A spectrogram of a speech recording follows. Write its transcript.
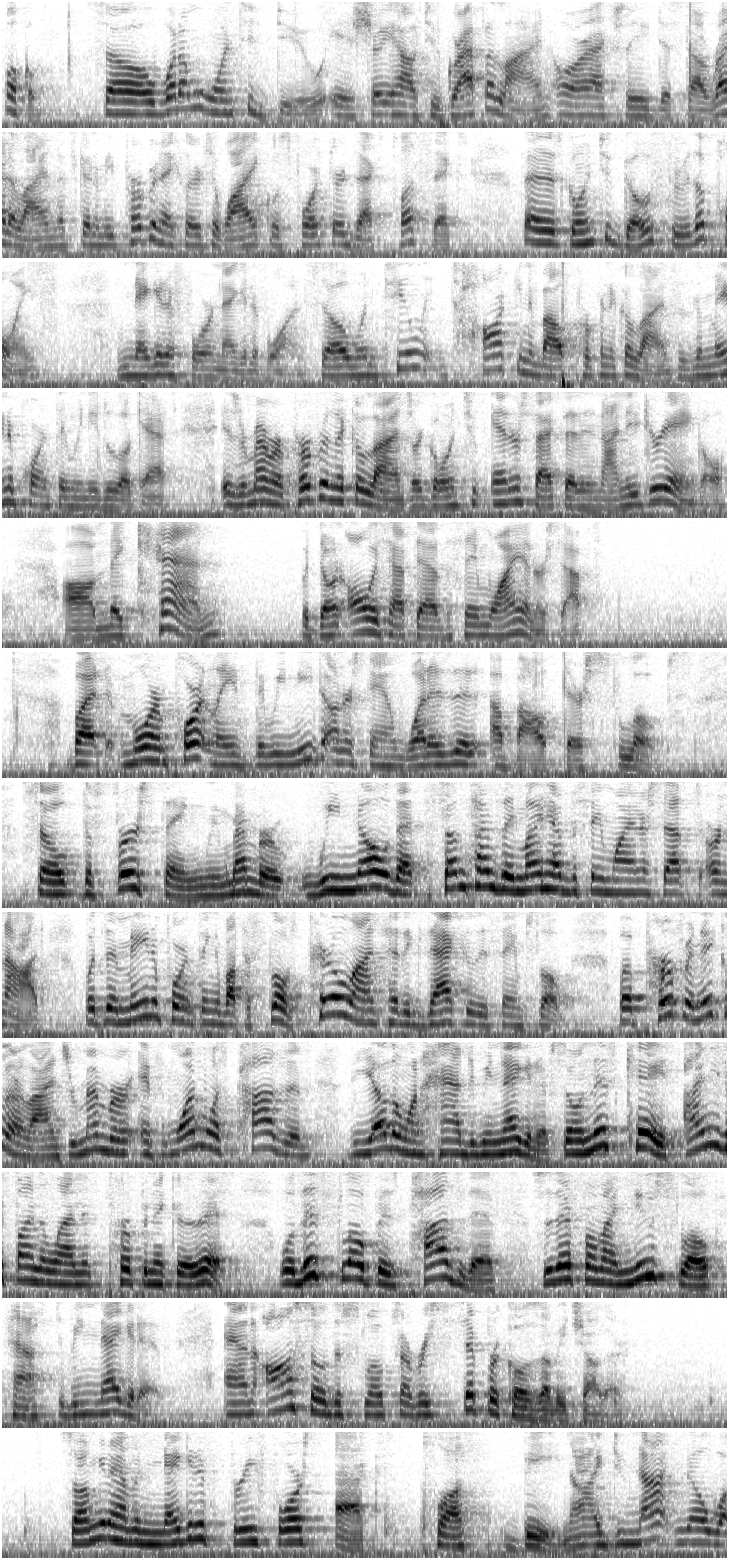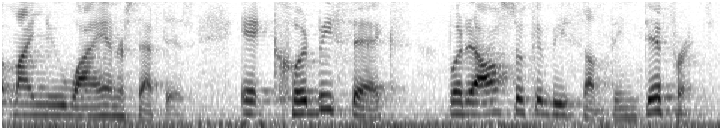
Welcome. So what I'm going to do is show you how to graph a line, or actually just uh, write a line that's going to be perpendicular to y equals 4 thirds x plus 6 that is going to go through the point negative 4, negative 1. So when talking about perpendicular lines, is the main important thing we need to look at is remember perpendicular lines are going to intersect at a 90 degree angle. Um, they can, but don't always have to have the same y-intercept. But more importantly, that we need to understand what is it about their slopes. So the first thing, we remember, we know that sometimes they might have the same y-intercept or not, but the main important thing about the slopes, parallel lines had exactly the same slope. But perpendicular lines, remember, if one was positive, the other one had to be negative. So in this case, I need to find a line that's perpendicular to this. Well, this slope is positive, so therefore my new slope has to be negative. And also the slopes are reciprocals of each other. So I'm going to have a negative 3 fourths x plus b. Now, I do not know what my new y-intercept is. It could be 6, but it also could be something different.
